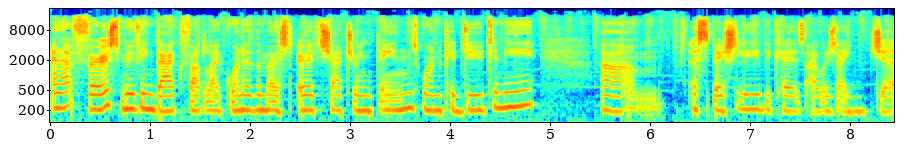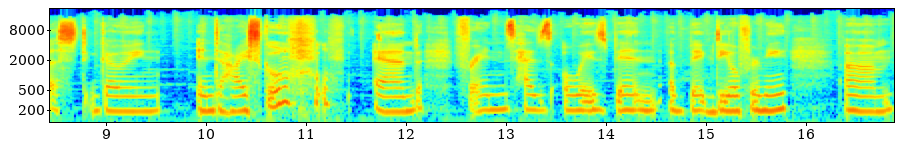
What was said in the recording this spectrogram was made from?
And at first, moving back felt like one of the most earth shattering things one could do to me, um, especially because I was like just going into high school. and friends has always been a big deal for me. Um,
